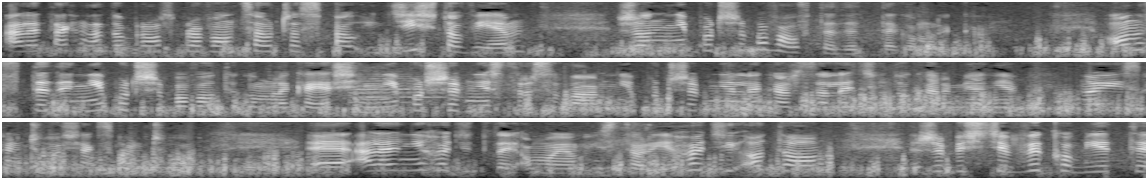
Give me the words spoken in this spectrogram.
Ale tak na dobrą sprawę on cały czas spał i dziś to wiem, że on nie potrzebował wtedy tego mleka. On wtedy nie potrzebował tego mleka, ja się niepotrzebnie stresowałam, niepotrzebnie lekarz zalecił dokarmianie, no i skończyło się jak skończyło. E, ale nie chodzi tutaj o moją historię, chodzi o to, żebyście wy kobiety,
